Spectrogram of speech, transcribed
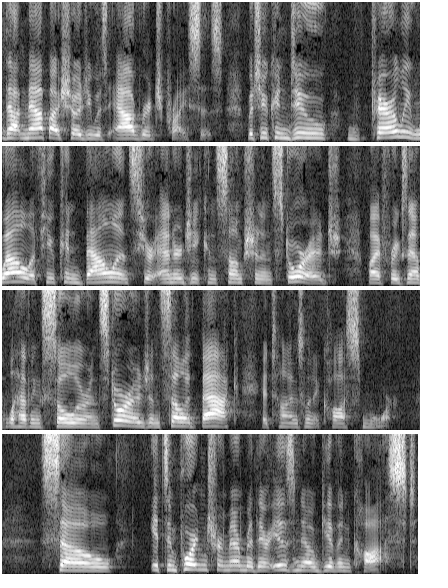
that map I showed you was average prices. But you can do fairly well if you can balance your energy consumption and storage by, for example, having solar and storage and sell it back at times when it costs more. So it's important to remember there is no given cost.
